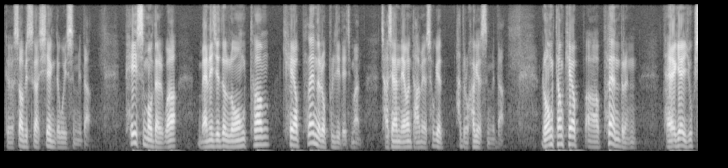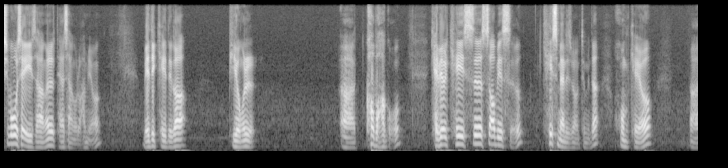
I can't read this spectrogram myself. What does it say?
그 서비스가 시행되고 있습니다. PACE 모델과 managed long term care plan으로 분리되지만 자세한 내용은 다음에 소개하도록 하겠습니다. Long term care 어, plan들은 대개 65세 이상을 대상으로 하며 메디케이드가 비용을 어, 커버하고 개별 케이스 서비스, case management입니다. Home care, 어,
